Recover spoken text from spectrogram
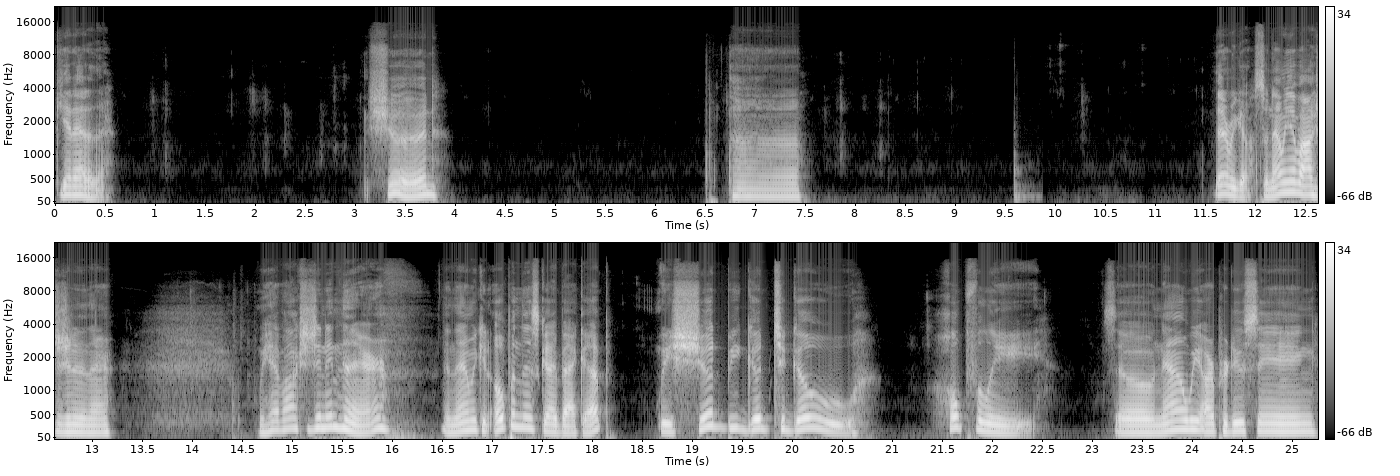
Get out of there. Should. Uh. There we go. So now we have oxygen in there. We have oxygen in there. And then we can open this guy back up. We should be good to go. Hopefully. So now we are producing...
